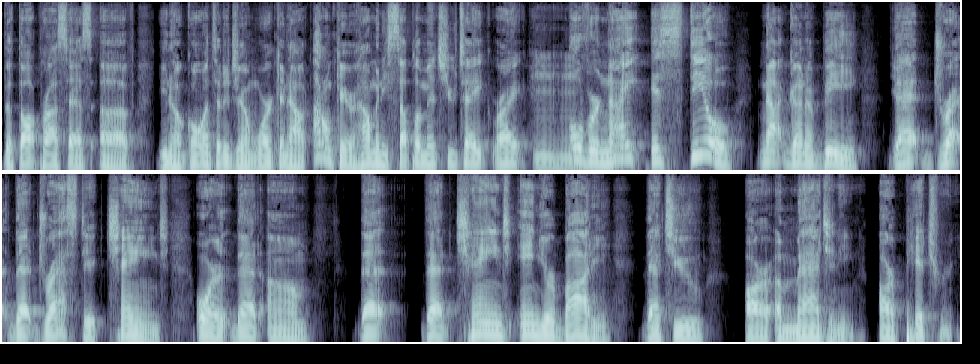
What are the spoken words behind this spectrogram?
the thought process of you know going to the gym, working out, I don't care how many supplements you take, right? Overnight is still not going to be that dra- that drastic change or that um that that change in your body that you are imagining are picturing.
